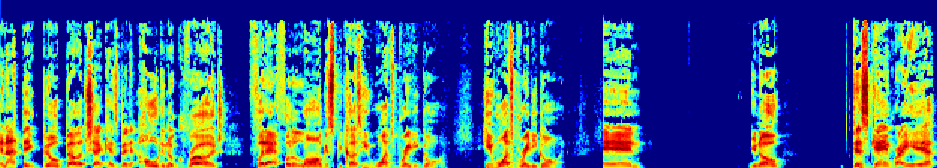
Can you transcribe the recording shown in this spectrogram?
And I think Bill Belichick has been holding a grudge for that for the longest because he wants Brady gone. He wants Brady gone. And, you know, this game right here,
